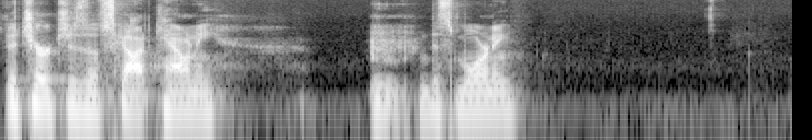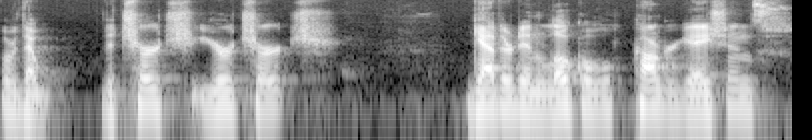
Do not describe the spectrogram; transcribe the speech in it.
the churches of Scott County this morning. Lord, that the church, your church, gathered in local congregations,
